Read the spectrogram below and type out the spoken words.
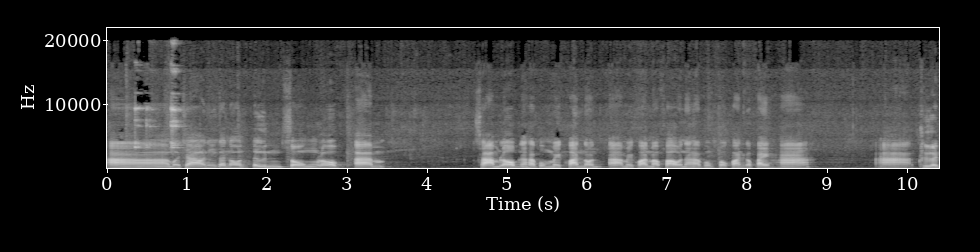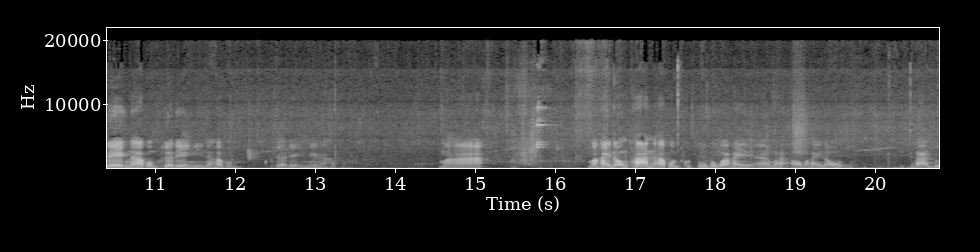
อ่าเมื่อเช้านี้ก็นอนตื่นสองรอบอ่าสามรอบนะครับ ผมไม่ควานนอนอ่าไม่ควานมาเฝ้านะครับ ผมพอควานก็ไปหา อ่า เครือแดงนะครับ ผมเครือแดงนี่นะครับ ผมเครือแดงนี่นะครับ มา มาให้น้องทานนะครับ ผมคุณปู่บอกว่าให้อ่ามาเอามาให้น้องทานดู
